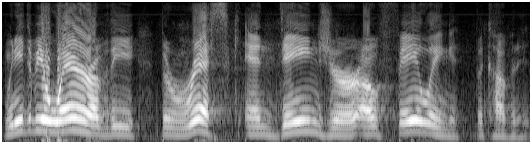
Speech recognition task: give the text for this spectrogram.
We need to be aware of the, the risk and danger of failing the covenant.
